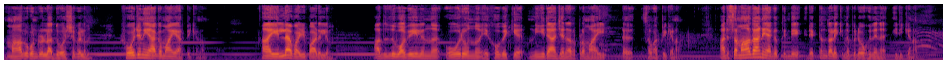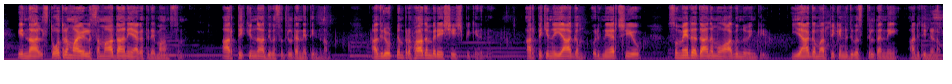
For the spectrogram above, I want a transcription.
മാവ് കൊണ്ടുള്ള ദോശകളും ഭോജനയാഗമായി അർപ്പിക്കണം. ആ എല്ലാ വഴിപാടിലും അതത് വകയിൽ നിന്ന് ഓരോന്ന് യഹോവയ്ക്ക് നീരാജനർപ്പണമായിട്ട് സമർപ്പിക്കണം. അത് സമാധാനയാഗത്തിന്റെ രക്തം തളിക്കുന്ന പുരോഹിതന് ഇരിക്കണം. എന്നാൽ സ്തോത്രമായുള്ള സമാധാനയാഗത്തിന്റെ മാംസം അർപ്പിക്കുന്ന ദിവസത്തിൽ തന്നെ തിന്നണം. അതിലൊട്ടും പ്രഭാതം വരെ ശേഷിപ്പിക്കരുത്. അർപ്പിക്കുന്ന യാഗം ഒരു നേർച്ചയോ സുമേധദാനമോ ആകുന്നുവെങ്കിൽ യാഗം അർപ്പിക്കേണ്ട ദിവസത്തിൽ തന്നെ അത് തിന്നണം.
